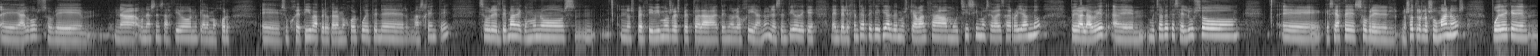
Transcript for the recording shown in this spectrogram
eh, algo sobre una, sensación que a lo mejor eh, subjetiva, pero que a lo mejor puede tener más gente, sobre el tema de cómo nos, nos, percibimos respecto a la tecnología, ¿no? en el sentido de que la inteligencia artificial vemos que avanza muchísimo, se va desarrollando, pero a la vez eh, muchas veces el uso eh, que se hace sobre nosotros los humanos puede que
